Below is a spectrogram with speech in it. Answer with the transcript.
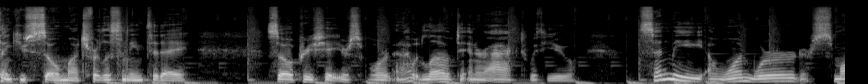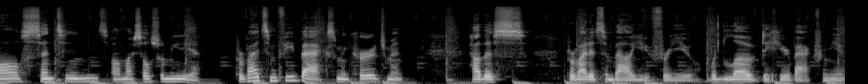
Thank you so much for listening today. So appreciate your support, and I would love to interact with you send me a one word or small sentence on my social media. Provide some feedback, some encouragement, how this provided some value for you. Would love to hear back from you.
